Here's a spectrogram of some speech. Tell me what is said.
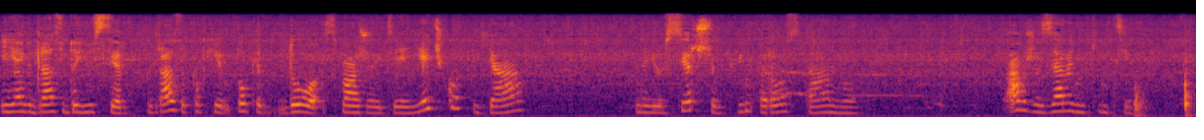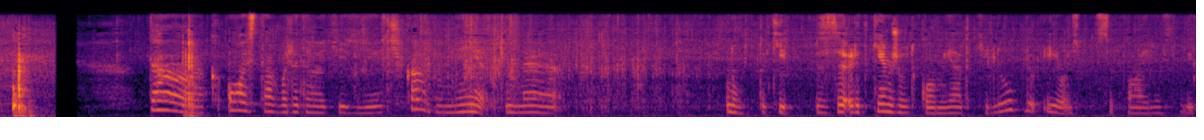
І я відразу даю сир. Відразу, поки, поки досмажується яєчко, я даю сир, щоб він розтанув. А вже зелень кінці. Ось так виглядають яєчка. Вони не ну, такі з рідким жовтком. Я такі люблю. І ось посипаю собі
